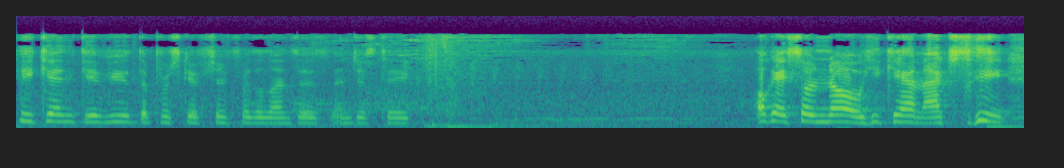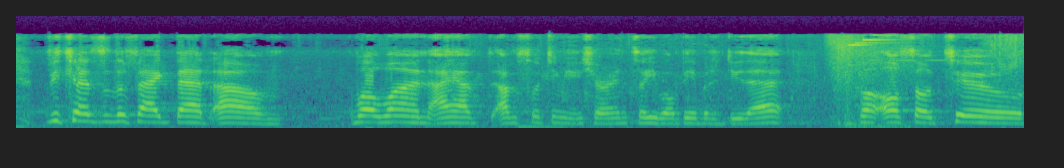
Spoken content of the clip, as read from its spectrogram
he can give you the prescription for the lenses and just take Okay, so no, he can't actually because of the fact that um well one, I have I'm switching insurance so he won't be able to do that. But also two,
